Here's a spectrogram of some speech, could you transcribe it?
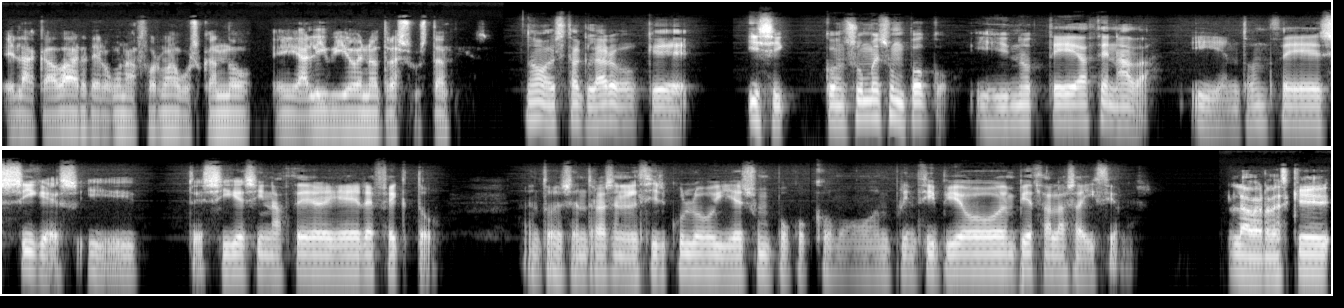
el acabar de alguna forma buscando eh, alivio en otras sustancias. No, está claro que... Y si consumes un poco y no te hace nada y entonces sigues y te sigue sin hacer efecto, entonces entras en el círculo y es un poco como en principio empiezan las adicciones. La verdad es que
